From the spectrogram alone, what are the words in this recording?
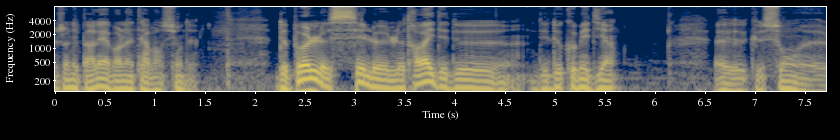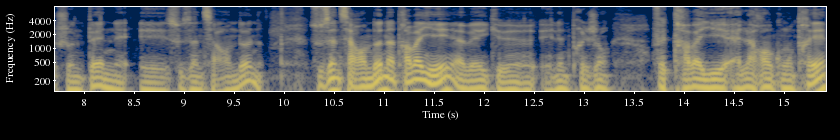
j'en ai parlé avant l'intervention de, de Paul, c'est le, travail des deux, des deux comédiens. Euh, que sont euh, Sean Penn et Suzanne Sarandon. Suzanne Sarandon a travaillé avec euh, Hélène Préjean. En fait, travaillé, elle l'a rencontré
